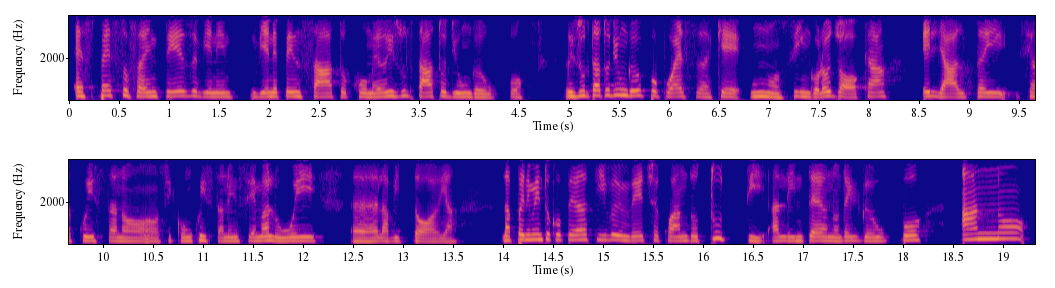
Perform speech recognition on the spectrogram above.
è spesso frainteso e viene, viene pensato come risultato di un gruppo. Il risultato di un gruppo può essere che uno singolo gioca e gli altri si acquistano, si conquistano insieme a lui eh, la vittoria. L'apprendimento cooperativo invece è quando tutti all'interno del gruppo hanno,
